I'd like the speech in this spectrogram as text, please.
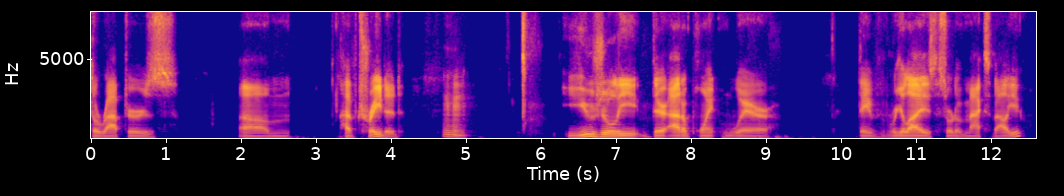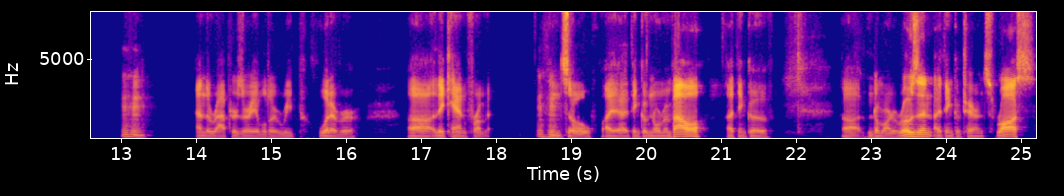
the Raptors um, have traded, hmm usually they're at a point where they've realized sort of max value hmm and the Raptors are able to reap whatever uh, they can from it. Hmm And so I, I think of Norman Powell. I think of uh, DeMar DeRozan. I think of Terrence Ross.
